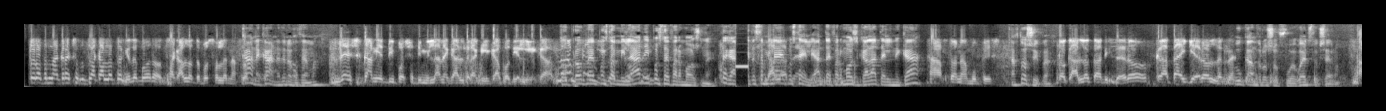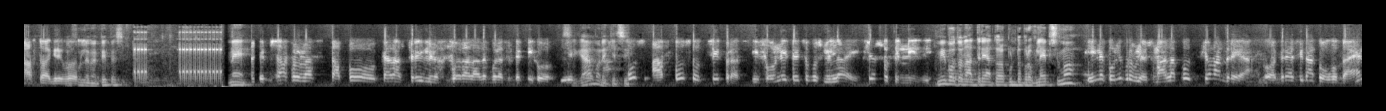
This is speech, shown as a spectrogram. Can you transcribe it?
Α, Έλα, αυτό. γεια. Τώρα πρέπει να κράξω το τσακαλώτο και δεν μπορώ. Τσακαλώτο, πώς το λένε αυτό; Κάνε, κάνε, δεν έχω θέμα. Δεν σου κάνει εντύπωση ότι μιλάνε καλύτερα αγγλικά από ότι ελληνικά. Το πρόβλημα είναι πώς τα μιλάνε ή πώς τα εφαρμόζουν. Δεν κάνει, τα μιλάει όπως θέλει. Αν τα εφαρμόζει καλά τα ελληνικά, Αυτό να μου πεις. αυτό σου είπα. Το καλό, το αριστερό, κρατάει καιρό λένε. Ούκ ανδρόσοφου, εγώ έτσι το ξέρω. Αυτό ακριβώς. Αφού λέμε πίπες. Ναι, Ψάχνω να τα πω κανένα τρίμηνο τώρα, αλλά δεν μπορώ να το πετύχω. σιγά μωρέ κι εσύ. Αυτό ο Τσίπρας, η φωνή του έτσι όπως μιλάει, ποιος το θυμίζει; Μην πω τον Αντρέα τώρα που είναι το προβλέψιμο. Είναι πολύ προβλέψιμο, αλλά πω ποιον Αντρέα. Ο Αντρέας ήταν το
